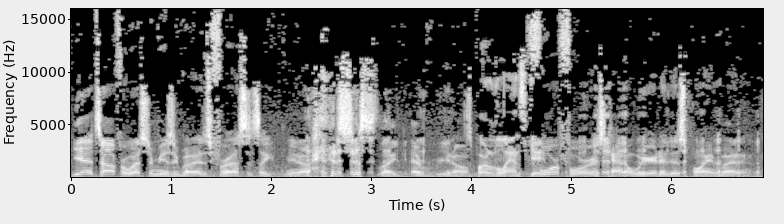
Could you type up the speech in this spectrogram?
yeah, it's odd for Western music, but it's for us. It's like you know, it's just like you know, It's part of the landscape. Four four is kind of weird at this point, but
